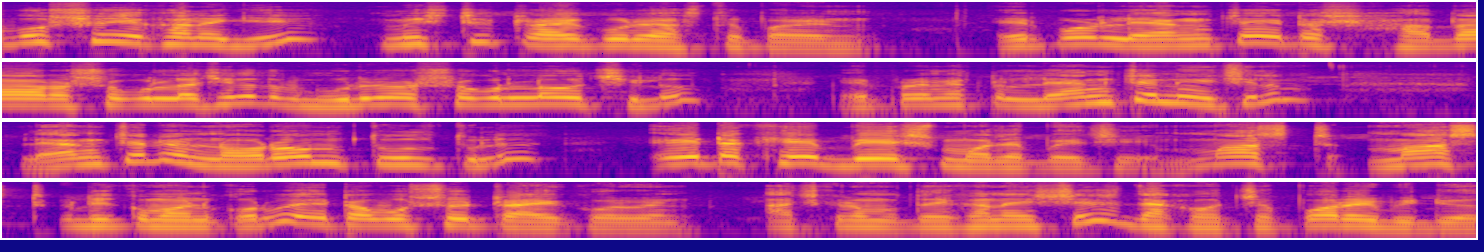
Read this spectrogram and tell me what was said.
অবশ্যই এখানে গিয়ে মিষ্টি ট্রাই করে আসতে পারেন। এরপর ল্যাংচা, এটা সাদা রসগোল্লা ছিল তবে গুড়ের রসগোল্লাও ছিল। এরপর আমি একটা ল্যাংচা নিয়েছিলাম। ল্যাংচাটা নরম তুল তুলে এটা খেয়ে বেশ মজা পেয়েছি। মাস্ট মাস্ট রিকমেন্ড করব, এটা অবশ্যই ট্রাই করবেন। আজকের মতো এখানেই শেষ, দেখা হচ্ছে পরের ভিডিওতে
